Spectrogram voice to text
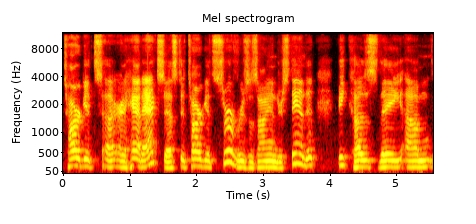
Target's uh, or had access to Target's servers, as I understand it, because they um,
